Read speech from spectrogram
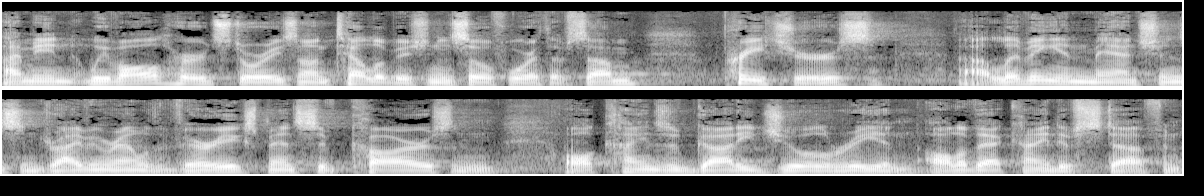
I mean, we've all heard stories on television and so forth of some preachers uh, living in mansions and driving around with very expensive cars and all kinds of gaudy jewelry and all of that kind of stuff. And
